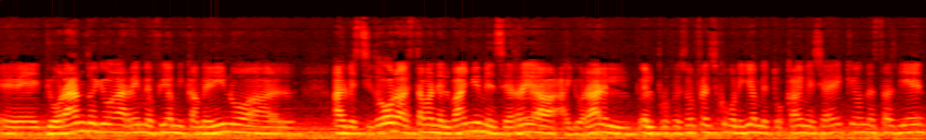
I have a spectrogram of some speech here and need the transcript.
Eh, llorando, yo agarré y me fui a mi camerino, al, al vestidor, estaba en el baño y me encerré a, llorar. El, profesor Francisco Bonilla me tocaba y me decía, "Eh, ¿qué onda? ¿Estás bien?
